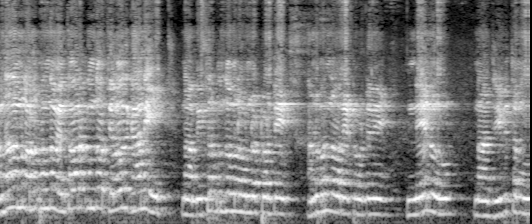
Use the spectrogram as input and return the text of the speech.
అన్నదమ్ముల అనుబంధం ఎంతవరకు ఉందో తెలియదు కానీ నా మిత్ర బృందంలో ఉన్నటువంటి అనుబంధం అనేటువంటిది నేను నా జీవితము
